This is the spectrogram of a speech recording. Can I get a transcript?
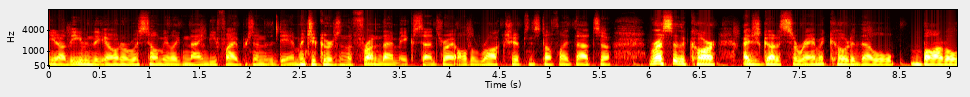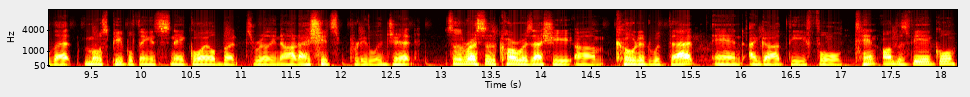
you know, even the owner was telling me like 95% of the damage occurs in the front. That makes sense, right? All the rock chips and stuff like that. So the rest of the car, I just got a ceramic coated, that little bottle that most people think is snake oil, but it's really not. Actually, it's pretty legit. So the rest of the car was actually um, coated with that. And I got the full tint on this vehicle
